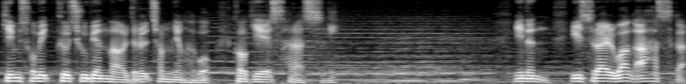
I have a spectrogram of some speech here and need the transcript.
김소 및 그 주변 마을들을 점령하고 거기에 살았으니 이는 이스라엘 왕 아하스가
